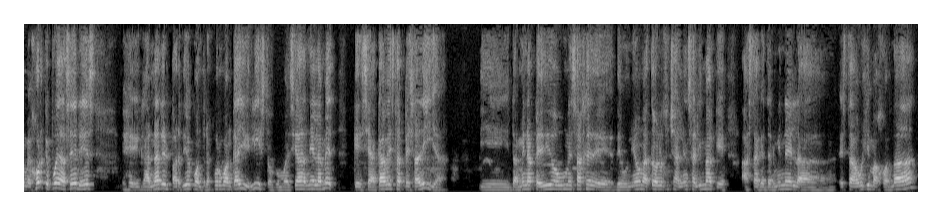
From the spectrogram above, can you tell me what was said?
mejor que puede hacer es eh, ganar el partido contra Sport Huancayo y listo. Como decía Daniel Ahmed, que se acabe esta pesadilla. Y también ha pedido un mensaje de, unión a todos los hinchas de Alianza Lima que hasta que termine la, esta última jornada,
